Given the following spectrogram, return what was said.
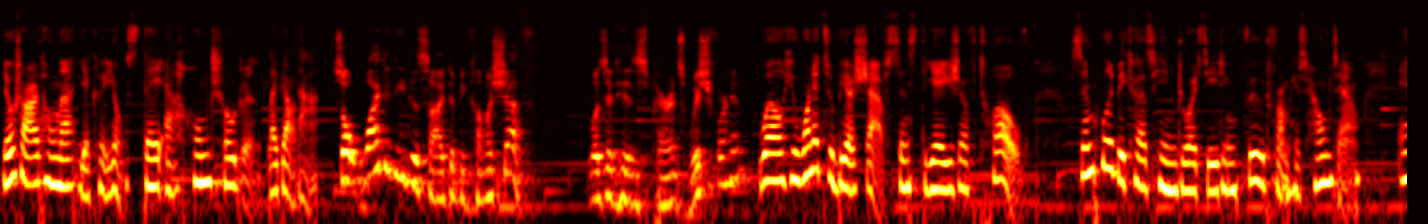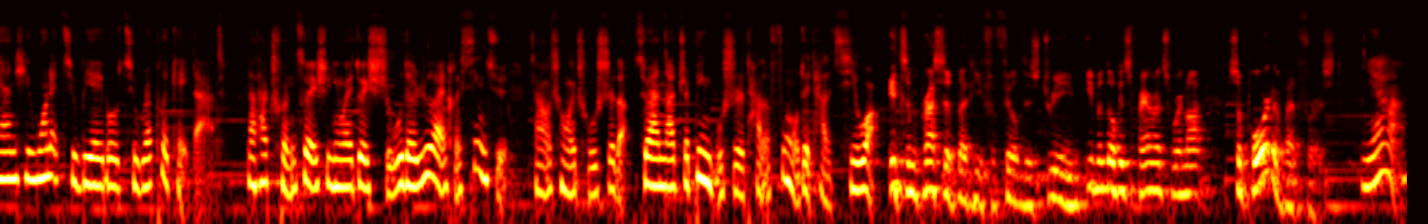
留守儿童呢，也可以用 stay at home children 来表达。 So, why did he decide to become a chef? Was it his parents' wish for him? Well, he wanted to be a chef since the age of 12, simply because he enjoyed eating food from his hometown, and he wanted to be able to replicate that. 那他纯粹是因为对食物的热爱和兴趣，想要成为厨师的。虽然呢，这并不是他的父母对他的期望。 It's impressive that he fulfilled his dream, even though his parents were not supportive at first. Yeah，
